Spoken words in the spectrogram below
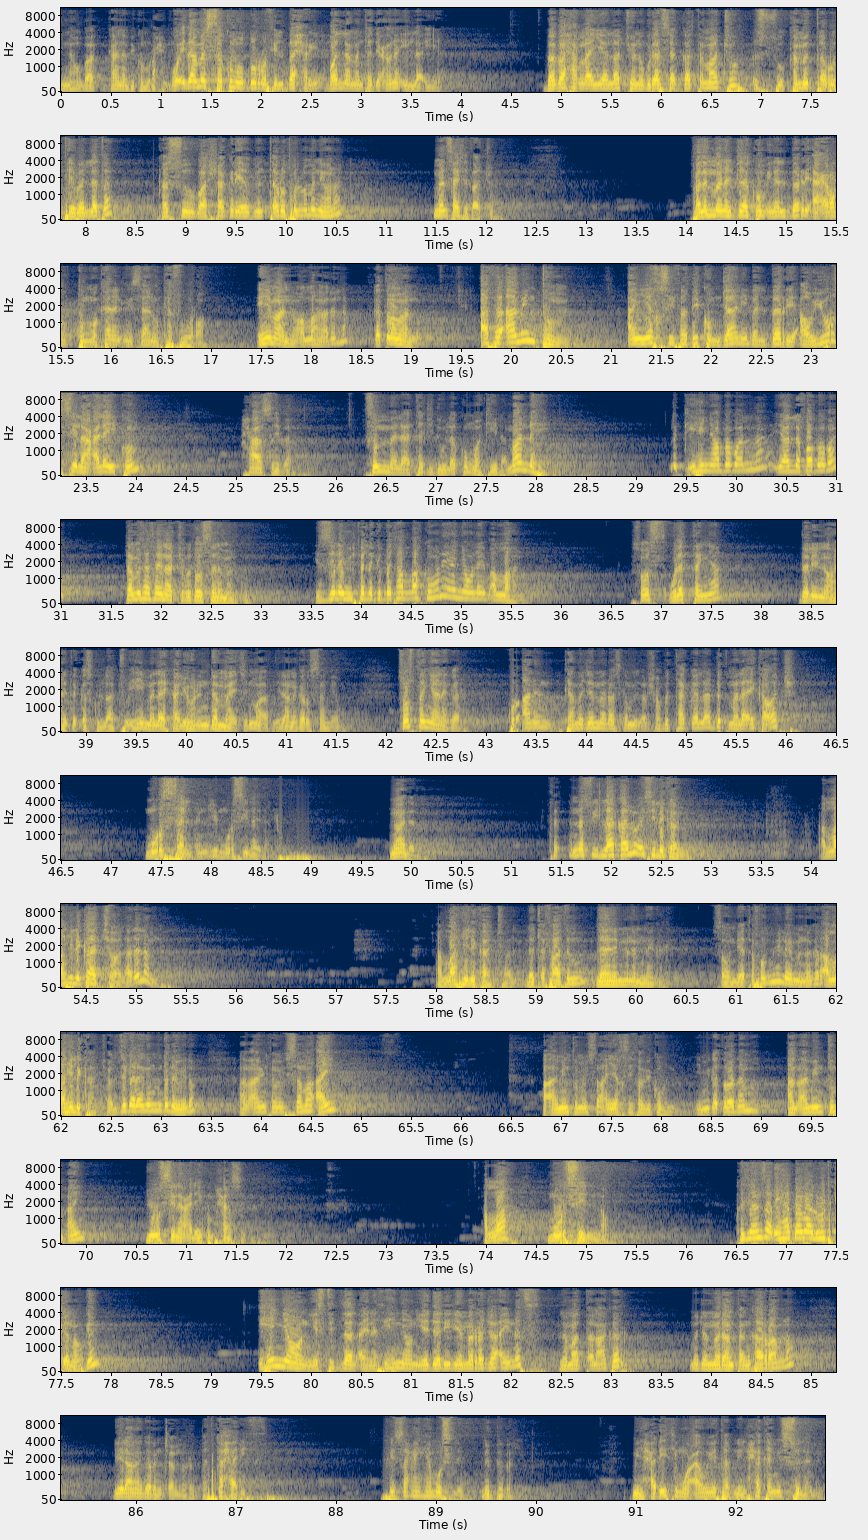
إنه كان بكم رحيم وإذا مسكم الضر في البحر ضل من تدعون إلا إياه በባህር ላይ ያላችሁ የሆነ ጉዳት ሲያጋጥማችሁ እሱ ከምትጠሩት የበለጠ ከሱ ባሻገር የምትጠሩት ሁሉ ምን ይሆናል መልስ አይሰጣችሁም فلما نجاكم إلى البر أعرضتم وكان الإنسان كفورا إيه ما أنه الله أدلة قتلوا ما أفأمنتم أن يخسف بكم جانب البر أو يرسل عليكم حاصبا ثم لا تجدوا لكم وكيلا ما النهي لك ይሄኛ አባባልና ያለፈ አባባል ተመሳሳይ ናቸው በተወሰነ መልኩ እዚህ ላይ የሚፈለግበት አላህ ከሆነ ያኛው ላይም አላህ ነው ሶስት ሁለተኛ ደሊል ነው አሁን የጠቀስኩላችሁ ይሄ መላይካ ሊሆን እንደማይችል ማለት ሌላ ነገር ውስጥ የሚገባ ሶስተኛ ነገር ቁርአንን ከመጀመሪያው እስከ መጨረሻው ብታገላብጥ መላኢካዎች ሙርሰል እንጂ ሙርሲል አይደሉም ነው አይደለም እነሱ ይላካሉ ወይስ ይልካሉ አላህ ይልካቸዋል አይደለም እንዴ አላህ ይልካቸዋል ለጥፋትም ለምንም ነገር ሰው እንዲያጠፉ ይሁን ለምን ነገር አላህ ይልካቸዋል። እዚህ ጋር ግን ምንድነው የሚለው أأمنتم في السماء أن أأمنتم في السماء أن يخسف بكم የሚቀጥለው ደግሞ أم أن يرسل عليكم حاصبا አላህ مرسل ነው። ከዚህ አንፃር ይህ አባባል ውድቅ ነው። ግን ይሄኛውን የ استدلال አይነት ይሄኛውን የ دليل የመረጃ አይነት ለማጠናከር መጀመሪያም ጠንካራም ነው። ሌላ ነገር እንጨምርበት ከሐዲስ في صحيح مسلم ልብ በል من حديث معاوية بن الحكم السلمي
